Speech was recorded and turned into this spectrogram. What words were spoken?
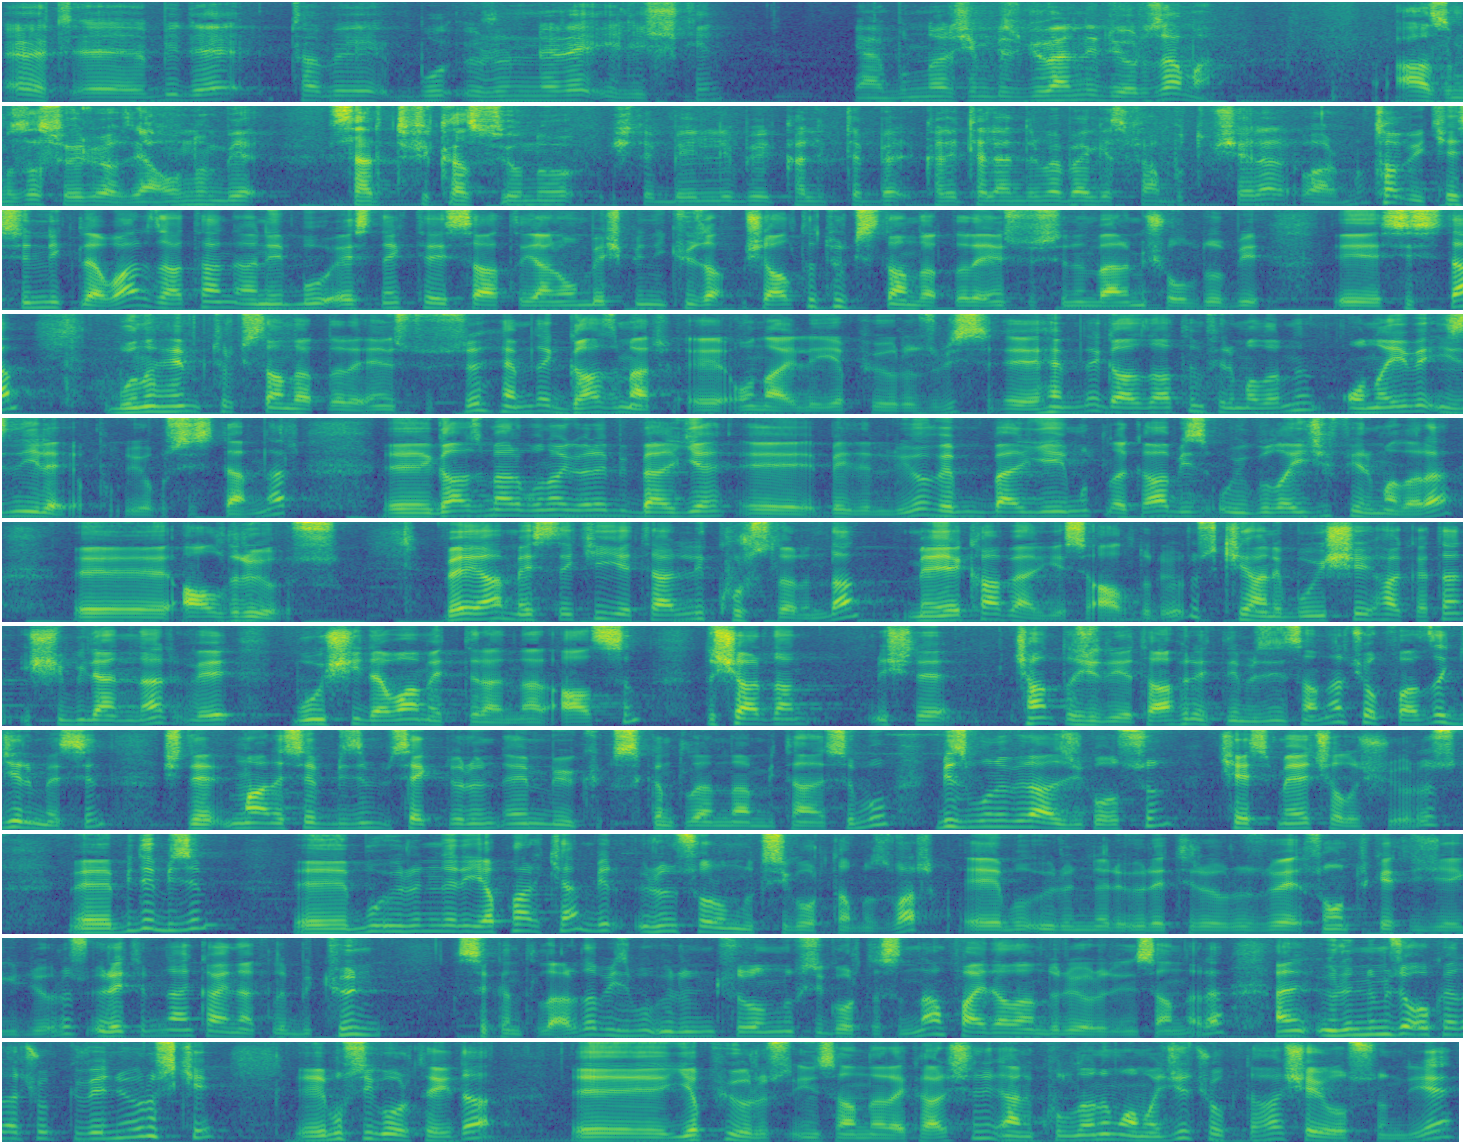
Evet, e, bir de tabii bu ürünlere ilişkin, yani bunları şimdi biz güvenli diyoruz ama ağzımıza söylüyoruz. Yani onun bir sertifikasyonu, işte belli bir kalite kalitelendirme belgesi falan bu tip şeyler var mı? Tabii kesinlikle var. Zaten hani bu esnek tesisatı yani 15266 Türk Standartları Enstitüsü'nün vermiş olduğu bir e, sistem. Bunu hem Türk Standartları Enstitüsü hem de Gazmer e, onaylı yapıyoruz biz. E, hem de gaz dağıtım firmalarının onayı ve izniyle yapılıyor bu sistemler. E, Gazmer buna göre bir belge e, belirliyor ve bu belgeyi mutlaka biz uygulayıcı firmalara e, aldırıyoruz veya mesleki yeterlilik kurslarından MYK belgesi aldırıyoruz ki hani bu işi hakikaten işi bilenler ve bu işi devam ettirenler alsın. Dışarıdan işte çantacı diye tabir ettiğimiz insanlar çok fazla girmesin. İşte maalesef bizim sektörün en büyük sıkıntılarından bir tanesi bu. Biz bunu birazcık olsun kesmeye çalışıyoruz. Ee, Bir de bizim e, bu ürünleri yaparken bir ürün sorumluluk sigortamız var. E, bu ürünleri üretiyoruz ve son tüketiciye gidiyoruz. Üretimden kaynaklı bütün sıkıntılarda biz bu ürün sorumluluk sigortasından faydalandırıyoruz insanlara. Hani ürünümüze o kadar çok güveniyoruz ki e, bu sigortayı da e, yapıyoruz insanlara karşı. Yani kullanım amacı çok daha şey olsun diye.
